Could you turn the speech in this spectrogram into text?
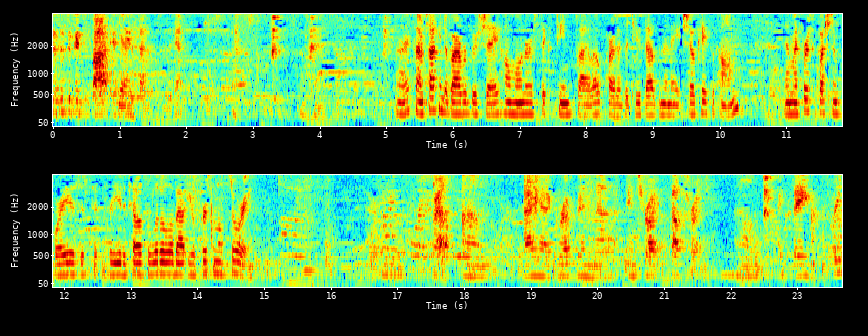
Is this a good spot if Yeah. she's done? Yes. Okay. All right, so I'm talking to Barbara Bouchey, homeowner of 16 Silo, part of the 2008 Showcase of Homes. And my first question for you is just to, for you to tell us a little about your personal story. Well, um, I uh, grew up in uh, in Troy, South Troy. Um, say pretty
